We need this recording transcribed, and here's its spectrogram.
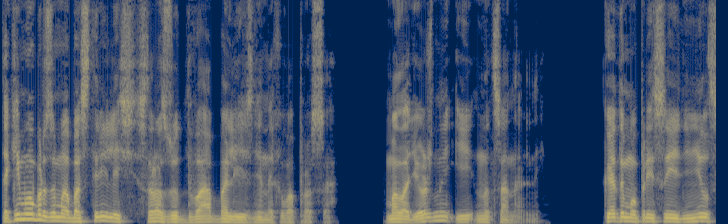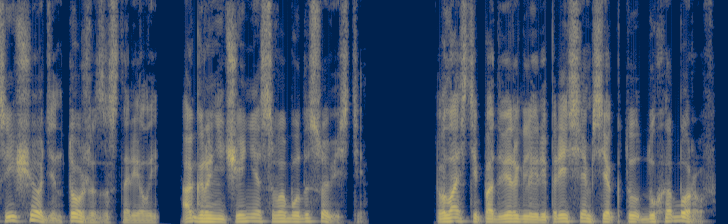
Таким образом обострились сразу два болезненных вопроса – молодежный и национальный. К этому присоединился еще один, тоже застарелый – ограничение свободы совести. Власти подвергли репрессиям секту духоборов,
